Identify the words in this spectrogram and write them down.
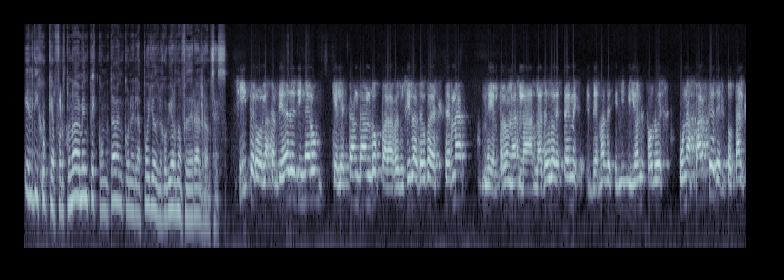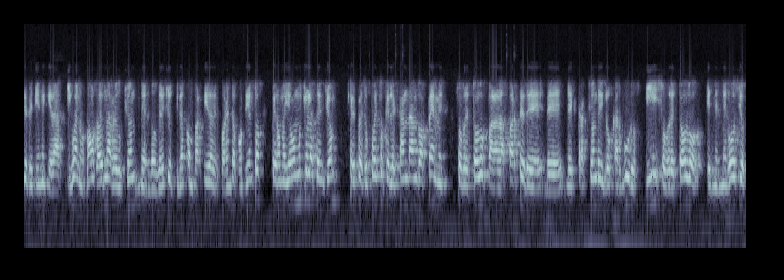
él dijo que afortunadamente contaban con el apoyo del gobierno federal, Ramsés. Sí, pero la cantidad de dinero que le están dando para reducir la deuda externa perdón, la, deuda de Pemex de más de 100 mil millones solo es una parte del total que se tiene que dar. Y bueno, vamos a ver una reducción de los derechos de utilidad compartida del 40%, pero me llamó mucho la atención el presupuesto que le están dando a Pemex, sobre todo para la parte de, de extracción de hidrocarburos y sobre todo en el negocio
